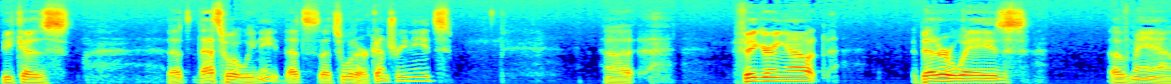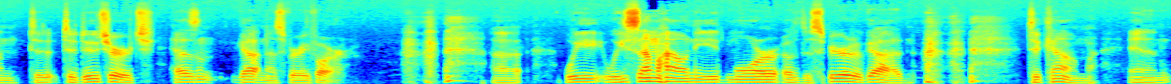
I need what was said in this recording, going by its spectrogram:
Because that's that's what we need. That's that's what our country needs. Uh, figuring out better ways of man to, to do church hasn't gotten us very far. uh, we we somehow need more of the Spirit of God to come and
